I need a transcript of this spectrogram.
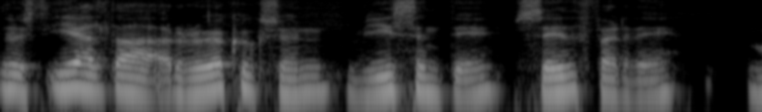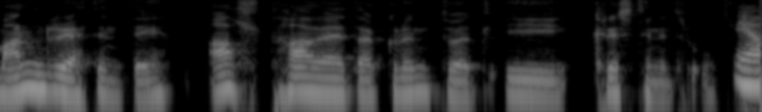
þú veist, ég held að rökhugsun, vísindi, siðferði mannréttindi, allt hafi þetta grundvöld í kristinni trú. Já,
